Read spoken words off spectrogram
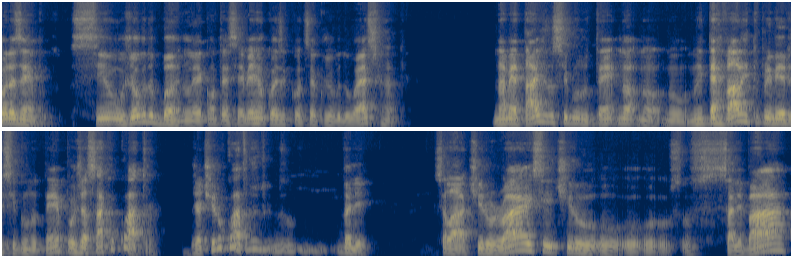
por exemplo, se o jogo do Burnley acontecer a mesma coisa que aconteceu com o jogo do West Ham, na metade do segundo tempo, no, no, no, no, intervalo entre o primeiro e o segundo tempo, eu já saco quatro. Já tiro quatro dali. Sei lá, tiro o Rice, tiro o, o, o, o Saliba,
